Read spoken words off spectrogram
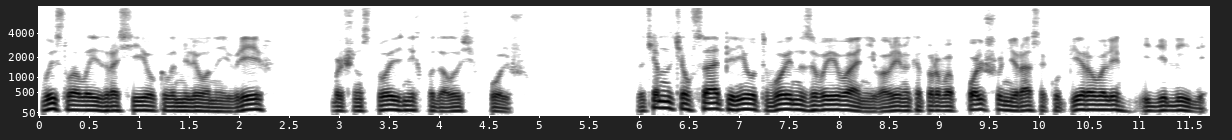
выслала из России около миллиона евреев, большинство из них подалось в Польшу. Затем начался период войн и завоеваний, во время которого Польшу не раз оккупировали и делили.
